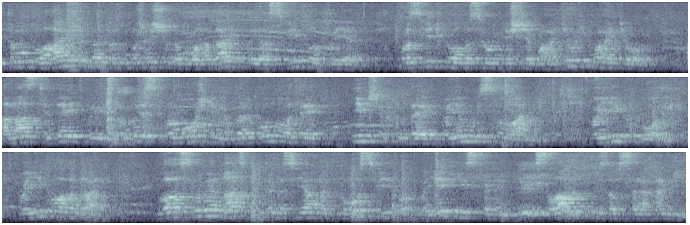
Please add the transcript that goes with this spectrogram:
І тому благаю тебе, допоможи, щоб благодать Твоя, світло Твоє просвітлювало сьогодні ще багатьох і багатьох, а нас, дітей Твоїх, зроби спроможніми переконувати інших людей в Твоєму існуванні, Твоїй любові, Твоїй благодаті. Благослови нас бути носіями Твого світла, Твоєї істини. Слава Тобі за все. Амінь.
